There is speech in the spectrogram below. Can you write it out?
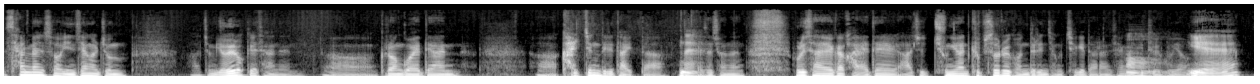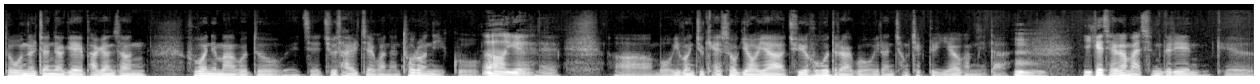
살면서 인생을 좀, 아, 좀 여유롭게 사는 어, 그런 거에 대한 어, 갈증들이 다 있다. 네. 그래서 저는 우리 사회가 가야 될 아주 중요한 급소를 건드린 정책이다라는 생각이 어, 들고요. 예. 또 오늘 저녁에 박연선 후보님하고도 이제 주사일제 관한 토론이 있고, 어, 예. 네, 어, 뭐 이번 주 계속 여야 주요 후보들하고 이런 정책들 이어갑니다. 음. 이게 제가 말씀드린 그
